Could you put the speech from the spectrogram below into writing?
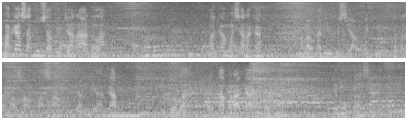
Maka satu-satu cara adalah maka masyarakat melakukan judicial review terhadap pasal-pasal yang dianggap itulah bertabrakan dengan demokrasi kita.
